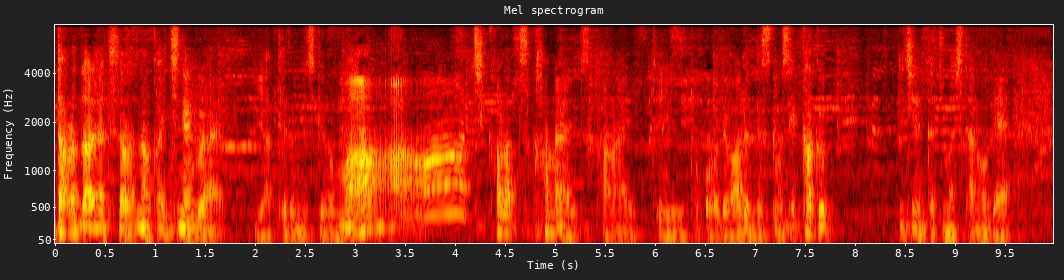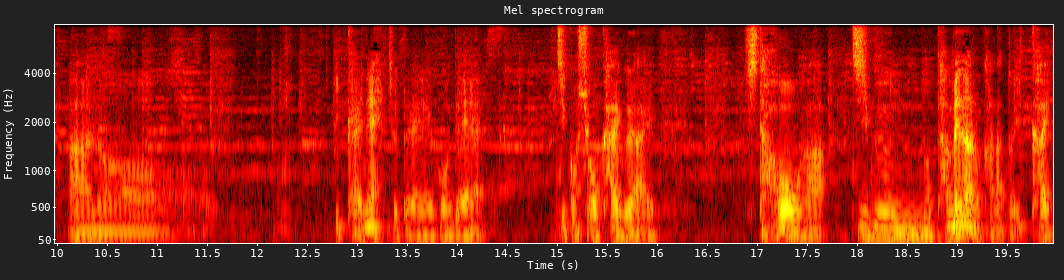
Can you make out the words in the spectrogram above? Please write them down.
だらだらやってたらなんか1年ぐらいやってるんですけどまあ力つかないつかないっていうところではあるんですけどせっかく1年経ちましたのであのー、一回ねちょっと英語で自己紹介ぐらいした方が自分のためなのかなと一回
